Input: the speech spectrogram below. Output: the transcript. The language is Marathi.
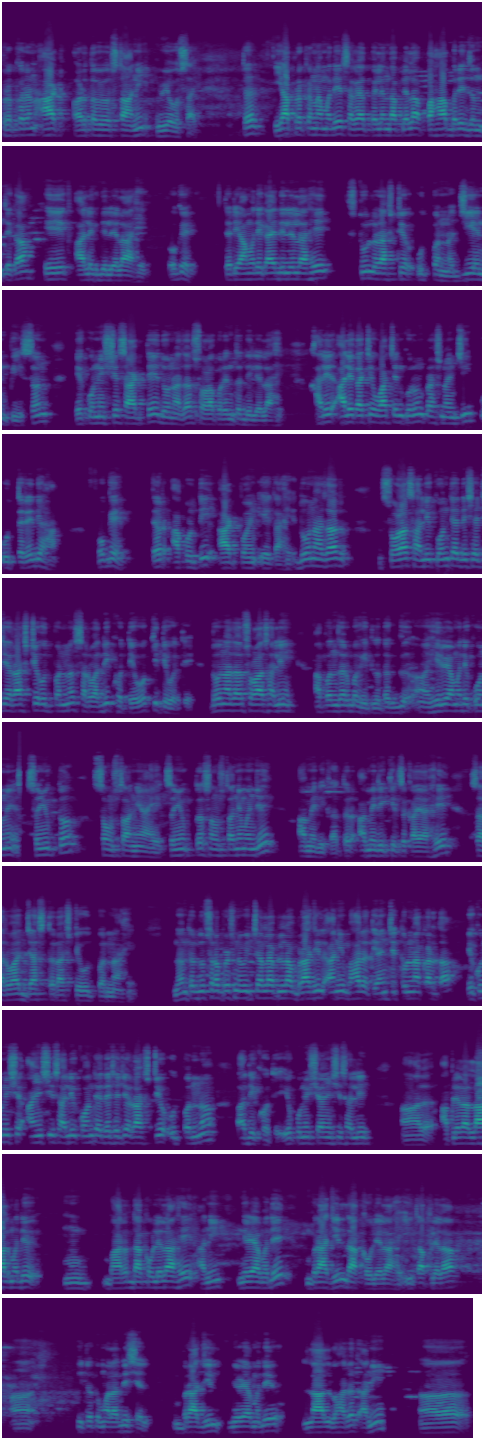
प्रकरण आठ अर्थव्यवस्था आणि व्यवसाय. तर या प्रकरणामध्ये सगळ्यात पहिल्यांदा आपल्याला पहा बरे जमते का? हे एक आलेख दिलेला आहे. ओके? तर यामध्ये काय दिलेलं आहे? स्थूल राष्ट्रीय उत्पन्न जीएनपी सन एकोणीसशे साठ ते दोन हजार सोळा पर्यंत दिलेलं आहे. खालील आलेखाचे वाचन करून प्रश्नांची उत्तरे द्या. ओके? तर आकृती आठ पॉईंट एक आहे. दोन हजार सोळा साली कोणत्या देशाचे राष्ट्रीय उत्पन्न सर्वाधिक होते व किती होते? दोन हजार सोळा साली आपण जर बघितलं तर हिरव्यामध्ये कोण आहे? संयुक्त संस्थाने आहेत. संयुक्त संस्थाने म्हणजे अमेरिका. तर अमेरिकेचं काय आहे? सर्वात जास्त राष्ट्रीय उत्पन्न आहे. नंतर दुसरा प्रश्न विचारला आपल्याला ब्राझील आणि भारत यांची तुलना करता एकोणीसशे ऐंशी साली कोणत्या देशाचे राष्ट्रीय उत्पन्न अधिक होते? एकोणीसशे ऐंशी साली आपल्याला लालमध्ये भारत दाखवलेला आहे आणि निळ्यामध्ये ब्राझील दाखवलेला आहे. इथं आपल्याला इथं तुम्हाला दिसेल. ब्राझील निळ्यामध्ये लाल भारत आणि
